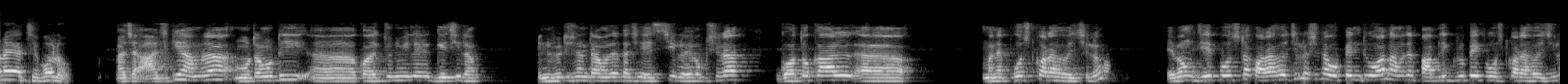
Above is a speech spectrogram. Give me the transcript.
শোনা যাচ্ছে বলো। আচ্ছা আজকে আমরা মোটামুটি কয়েকজন মিলে গেছিলাম। ইনভিটেশনটা আমাদের কাছে এসেছিল এবং সেটা গতকাল মানে পোস্ট করা হয়েছিল। এবং যে পোস্টটা করা হয়েছিল সেটা ওপেন টু অল আমাদের পাবলিক গ্রুপে পোস্ট করা হয়েছিল।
